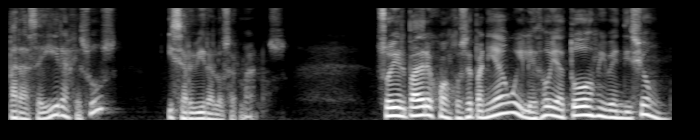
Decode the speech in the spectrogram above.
para seguir a Jesús y servir a los hermanos. Soy el Padre Juan José Paniagua y les doy a todos mi bendición,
